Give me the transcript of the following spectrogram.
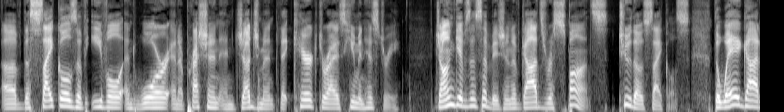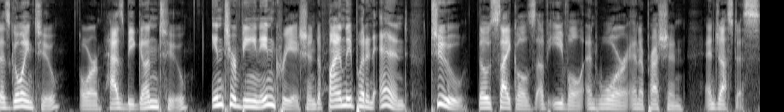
of the cycles of evil and war and oppression and judgment that characterize human history, John gives us a vision of God's response to those cycles, the way God is going to, or has begun to, intervene in creation to finally put an end to those cycles of evil and war and oppression and justice.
